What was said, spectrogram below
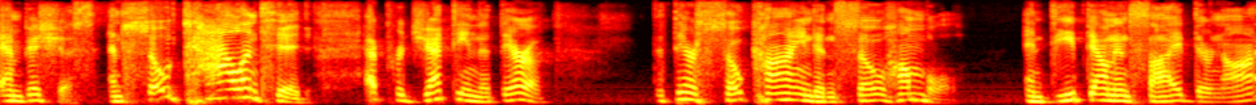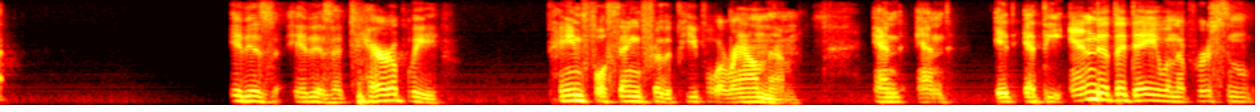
ambitious and so talented at projecting that they're a, that they're so kind and so humble, and deep down inside they're not. It is it is a terribly painful thing for the people around them, and and it at the end of the day when the person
